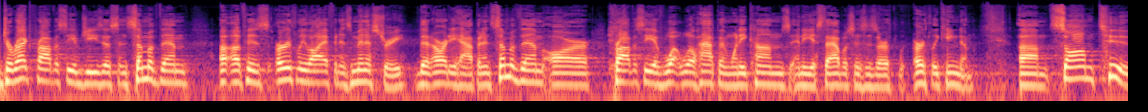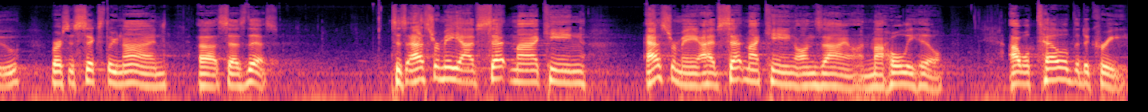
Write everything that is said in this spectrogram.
direct prophecy of Jesus, and some of them of his earthly life and his ministry that already happened, and some of them are prophecy of what will happen when he comes and he establishes his earth, earthly kingdom. Um, Psalm 2, verses 6 through 9, uh, says this. It says, As for me, I've set my king As for me, I have set my king on Zion, my holy hill. I will tell of the decree.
